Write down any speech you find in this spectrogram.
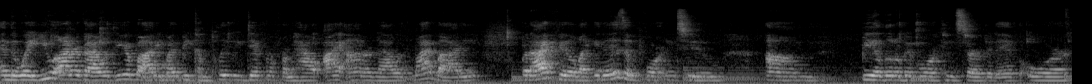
And the way you honor God with your body might be completely different from how I honor God with my body. But I feel like it is important to um, be a little bit more conservative or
